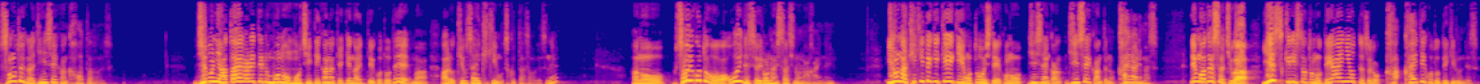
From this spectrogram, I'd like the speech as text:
その時から人生観変わったそうです。自分に与えられているものを用いていかなきゃいけないということで、まあ、ある救済基金を作ったそうですね。あの、そういうことは多いですよ、いろんな人たちの中にね。いろんな危機的経験を通して、この人生観、人生観というのは変えられます。でも私たちは、イエス・キリストとの出会いによってそれを変えていくことができるんです。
